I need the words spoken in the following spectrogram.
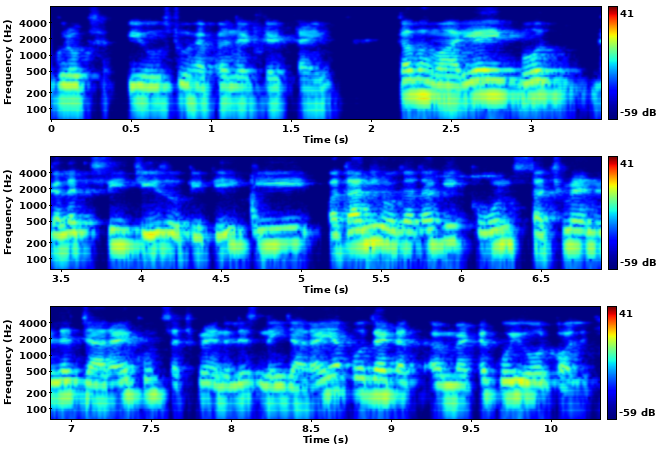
groups used to happen at that time तब हमारे यहाँ एक बहुत गलत सी चीज़ होती थी कि पता नहीं होता था कि कौन सच में एनालिस्ट जा रहा है कौन सच में एनालिस्ट नहीं जा रहा है या फॉर दैट मैटर कोई और college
